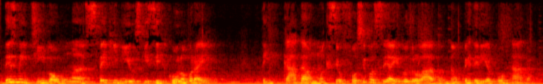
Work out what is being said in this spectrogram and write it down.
desmentindo algumas fake news que circulam por aí. Tem cada uma que se eu fosse você aí do outro lado não perderia por nada.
